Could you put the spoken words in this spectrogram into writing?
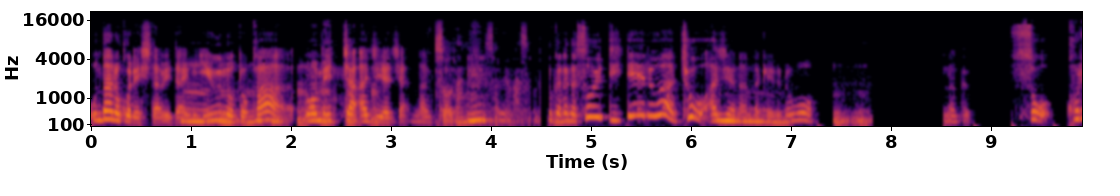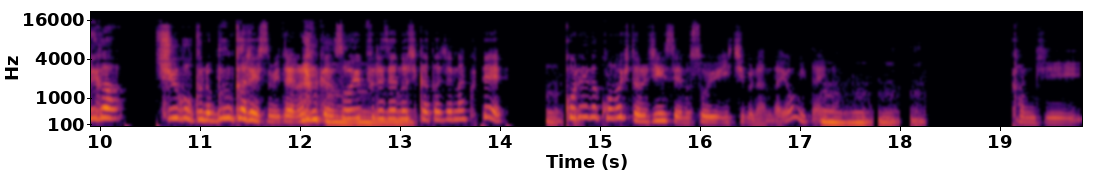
女の子でしたみたいに言うのとかうんうんうんうん。はめっちゃアジアじゃん。なんか。そうだねそれはそうだね。とかなんかそういうディテールは超アジアなんだけれども、うんうんなんかそうこれが中国の文化ですみたいななんかうんうんうんそういうプレゼンの仕方じゃなくて、うんこれがこの人の人生のそういう一部なんだよみたいうんうなんうん。感じ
